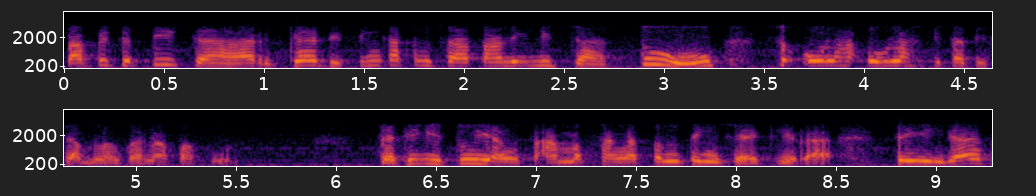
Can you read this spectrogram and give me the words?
Tapi ketika harga di tingkat usaha tani ini jatuh, seolah-olah kita tidak melakukan apa pun jadi itu yang amat sangat penting saya kira. Sehingga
